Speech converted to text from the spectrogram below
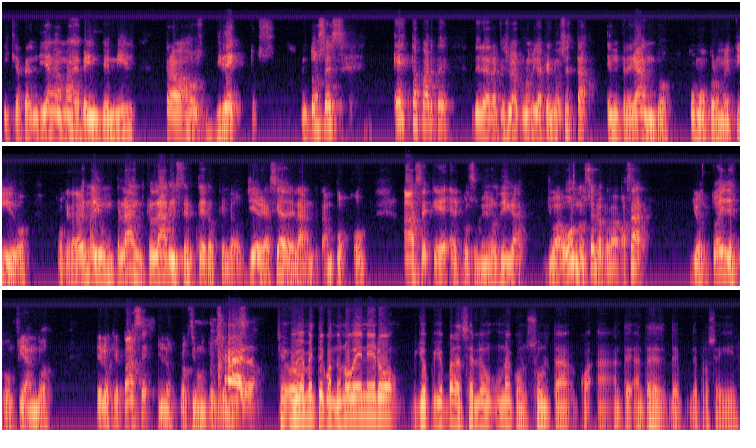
y que atendían a más de 20.000 trabajos directos. Entonces, esta parte de la reactivación económica que no se está entregando como prometido, porque tal vez no hay un plan claro y certero que lo lleve hacia adelante tampoco, hace que el consumidor diga, yo aún no sé lo que va a pasar, yo estoy desconfiando de lo que pase en los próximos 12 meses. Obviamente cuando uno ve enero, yo, yo para hacerle una consulta antes, de, proseguir,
